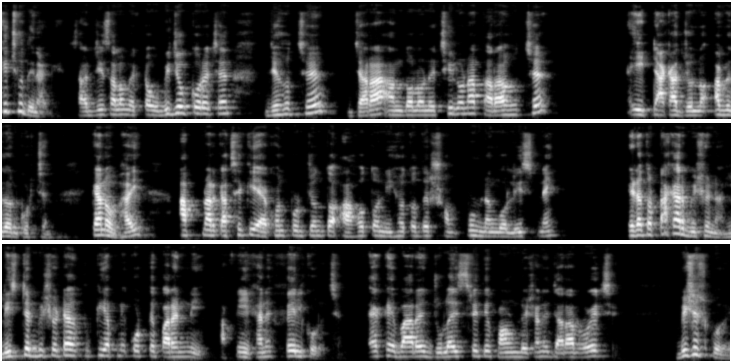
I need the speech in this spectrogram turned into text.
কিছুদিন আগে সার্জিস আলম একটা অভিযোগ করেছেন যে হচ্ছে, যারা আন্দোলনে ছিল না, তারা হচ্ছে এই টাকার জন্য আবেদন করছেন। কেন ভাই? আপনার কাছে কি এখন পর্যন্ত আহত নিহতদের সম্পূর্ণাঙ্গ লিস্ট নেই? এটা তো টাকার বিষয় না। লিস্টের বিষয়টা কি আপনি করতে পারেননি? আপনি এখানে ফেল করেছেন। একেবারে জুলাই স্মৃতি ফাউন্ডেশনে যারা রয়েছে বিশেষ করে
